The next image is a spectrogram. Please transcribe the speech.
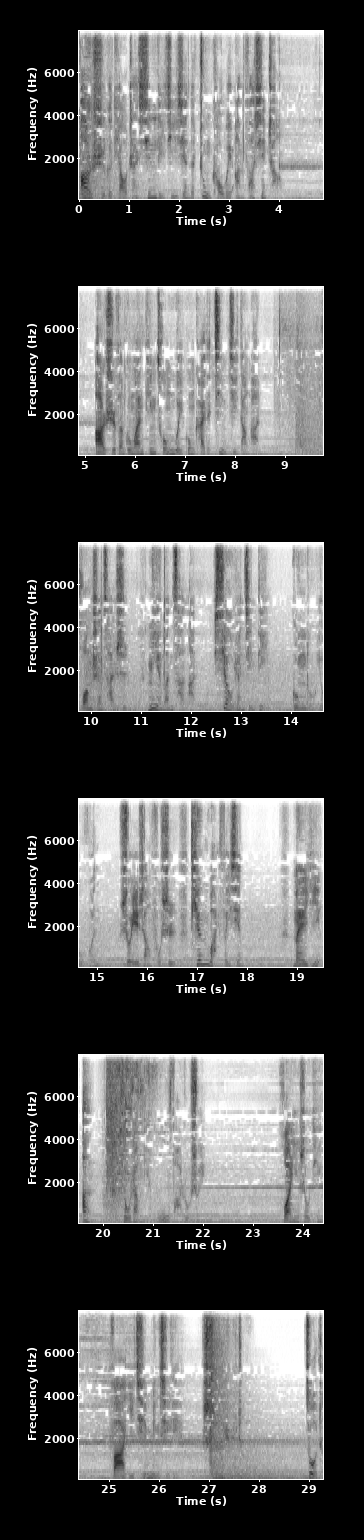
二十个挑战心理极限的重口味案发现场，二十份公安厅从未公开的禁忌档案，荒山残尸、灭门惨案、校园禁地、公路游魂、水上浮尸、天外飞仙，每一案都让你无法入睡。欢迎收听《法医秦明系列》《失语者》，作者。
